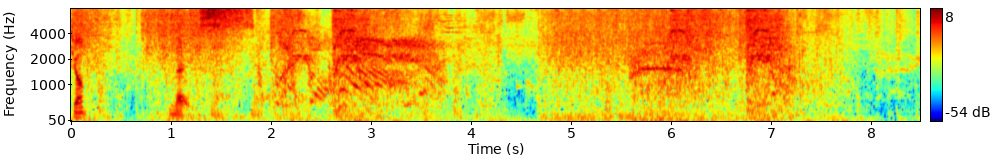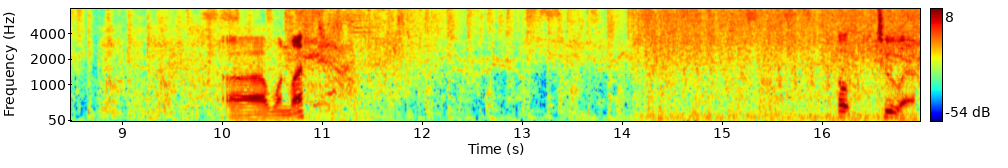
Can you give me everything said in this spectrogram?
Jump. Nice. Uh, one left. Oh, two left.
